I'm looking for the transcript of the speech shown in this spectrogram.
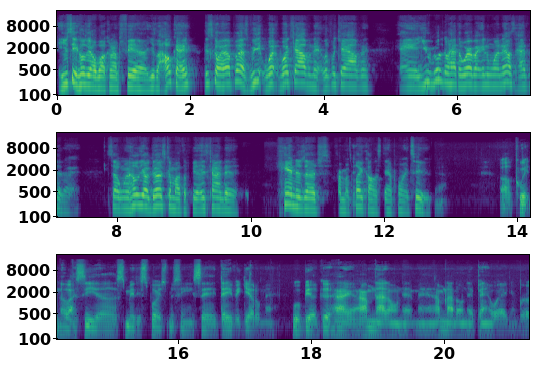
you see Julio walking on the field, you're like, okay, this is gonna help us. We what what Calvin at? Look for Calvin, and you really don't have to worry about anyone else after that. So when Julio does come out the field, it's kind of hinders us from a play calling standpoint too. Uh, quick note: I see uh Smitty Sports Machine said David Gettleman would be a good hire. I'm not on that, man. I'm not on that bandwagon, bro.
